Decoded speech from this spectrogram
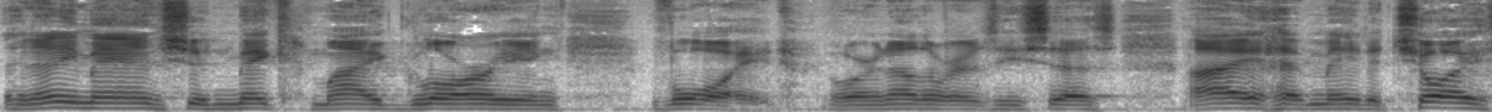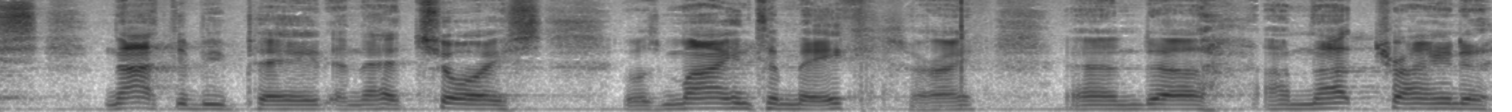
than any man should make my glorying void. Or, in other words, he says, I have made a choice not to be paid, and that choice was mine to make, all right? And uh, I'm not trying to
